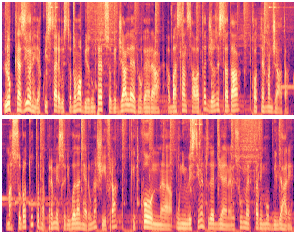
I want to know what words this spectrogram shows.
l'occasione di acquistare questa automobile ad un prezzo che già all'epoca era abbastanza vantaggioso è stata cotta e mangiata, ma soprattutto mi ha permesso di guadagnare una cifra che con un investimento del genere sul mercato immobiliare,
